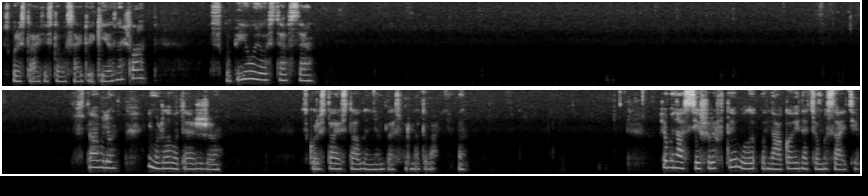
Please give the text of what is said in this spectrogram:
скористаюсь з того сайту, який я знайшла. Скопіюю ось це все. Ставлю, і, можливо, теж скористаюсь ставленням без форматування. О. Щоб у нас всі шрифти були однакові на цьому сайті.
